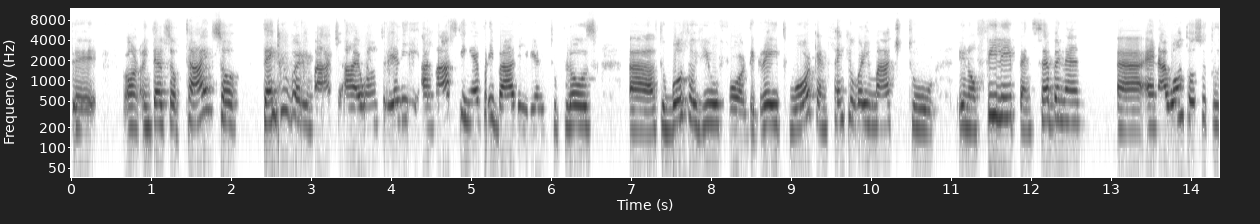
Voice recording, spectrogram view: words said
the on, in terms of time. So thank you very much. I want really, I'm asking everybody really to close uh, to both of you for the great work and thank you very much to, you know, Philipp and Sebnem. Uh, and I want also to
